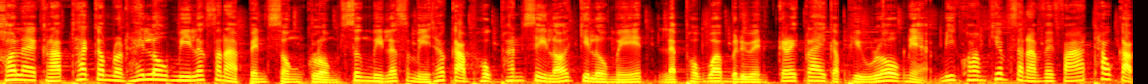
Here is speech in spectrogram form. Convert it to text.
ข้อแรกครับ ถ้ากำหนดให้โลกมีลักษณะเป็นทรงกลม ซึ่งมีรัศมีเท่ากับ 6,400 กิโลเมตร และพบว่าบริเวณใกล้ ๆ กับผิวโลกเนี่ย มีความเข้มสนามไฟฟ้าเท่ากับ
